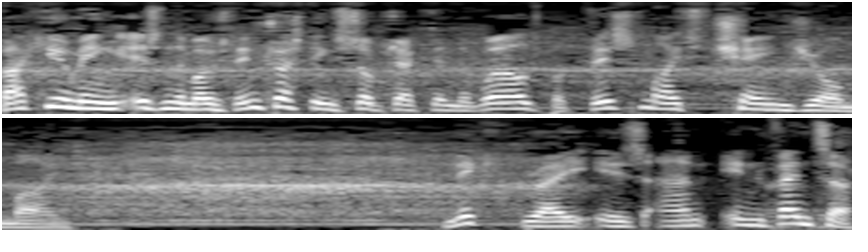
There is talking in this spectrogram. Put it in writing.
Vacuuming isn't the most interesting subject in the world, but this might change your mind. Nick Grey is an inventor,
